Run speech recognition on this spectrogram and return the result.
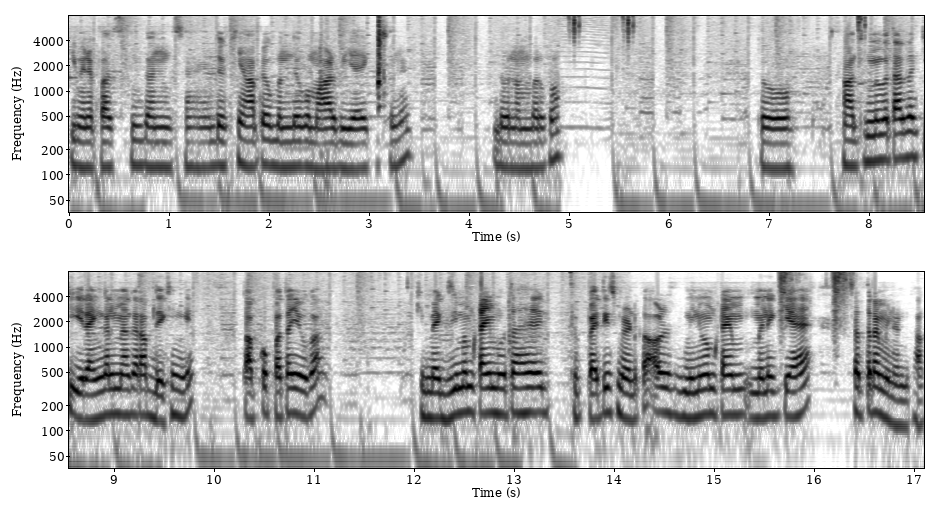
कि मेरे पास गन्स हैं। देखिए, यहाँ पे वो बंदे को मार दिया है किसी ने, दो नंबर को। तो हाँ तो मैं बता रहा था कि इरेंगल में अगर आप देखेंगे तो आपको पता ही होगा कि मैक्सिमम टाइम होता है पैंतीस मिनट का और मिनिमम टाइम मैंने किया है सत्रह मिनट का।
